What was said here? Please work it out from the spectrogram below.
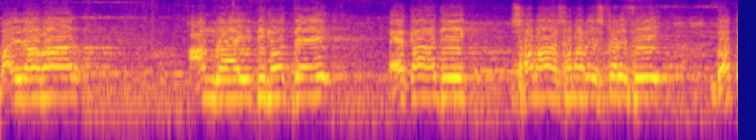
ভাইরা আমার, আমরা ইতিমধ্যে একাধিক সভা সমাবেশ করেছি। গত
